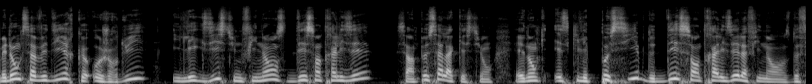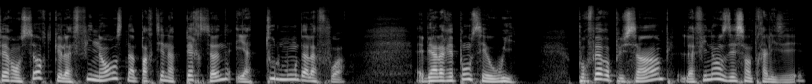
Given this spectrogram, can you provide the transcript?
Mais donc ça veut dire qu'aujourd'hui, il existe une finance décentralisée? C'est un peu ça la question. Et donc, est-ce qu'il est possible de décentraliser la finance, de faire en sorte que la finance n'appartienne à personne et à tout le monde à la fois? Eh bien, la réponse est oui. Pour faire au plus simple, la finance décentralisée,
